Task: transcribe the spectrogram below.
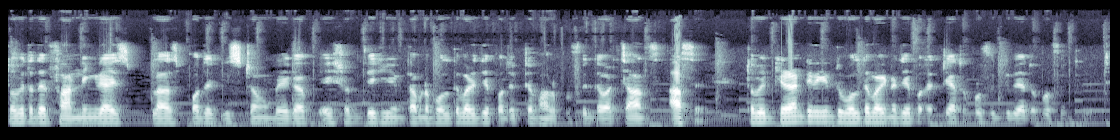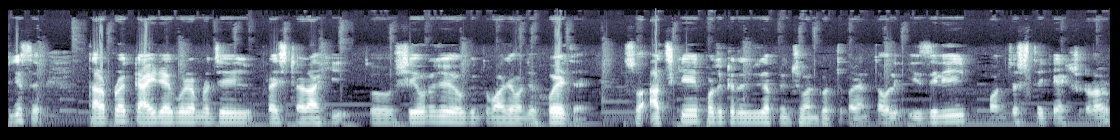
তবে তাদের funding raise plus project strong breakup এইসব দেখে কিন্তু আমরা বলতে পারি যে প্রজেক্টটা ভালো প্রফিট দেওয়ার চান্স আছে। তবে গ্যারান্টি কিন্তু বলতে পারি না যে প্রজেক্টে এত প্রফিট দিবে, এত প্রফিট দিবে, ঠিক আছে? তারপর একটা আইডিয়া করে আমরা যে প্রাইসটা রাখি, তো সেই অনুযায়ীও কিন্তু মাঝে মাঝে হয়ে যায়। সো আজকে প্রজেক্টটাতে যদি আপনি জয়েন করতে পারেন, তাহলে ইজিলি পঞ্চাশ থেকে একশো ডলার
